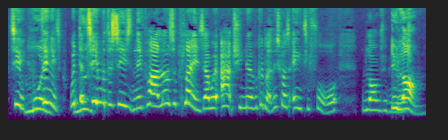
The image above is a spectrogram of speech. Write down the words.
See, Moy. thing is, with the team of the season, they've put out loads of players that were actually never good. Like this guy's 84. Lam's would be good. Dulam.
